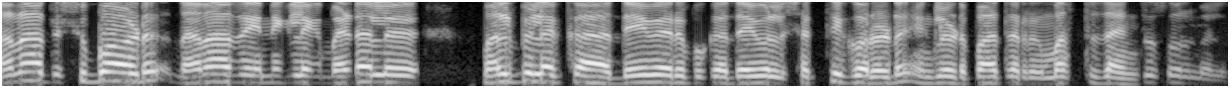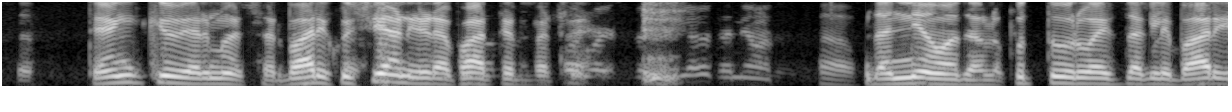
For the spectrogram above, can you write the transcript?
ನನಾದ ಶುಭವಾಡು ನನಾದ ನಿಕ್ಲೆಗ್ ಮೆಡಲ್ ಮಲ್ಪಿಲಕ್ಕ ದೇವೇರು ಬುಕ್ಕ ದೈವಲ್ ಶಕ್ತಿ ಕೊರಡು ಎಂಗ್ಲೋಡ್ ಪಾತ್ರ ಮಸ್ತ್ ಥ್ಯಾಂಕ್ಸ್ ಸೋಲ್ ಮೇಲೆ sir. Thank you very much sir ಬಾರಿ ಖುಷಿ ಆಂಡ್ ಪಾತ್ರ ಬಟ್ರೆ ಧನ್ಯವಾದಗಳು. ಪುತ್ತೂರು ವಯಸ್ಸಾಗ್ಲಿ ಬಾರಿ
